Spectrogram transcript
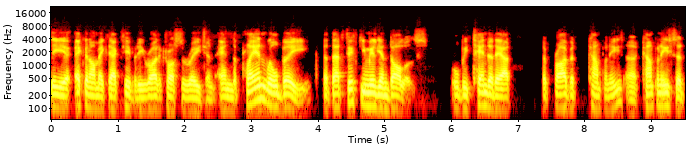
the economic activity right across the region. And the plan will be that that $50 million will be tendered out to private companies, uh, companies that,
